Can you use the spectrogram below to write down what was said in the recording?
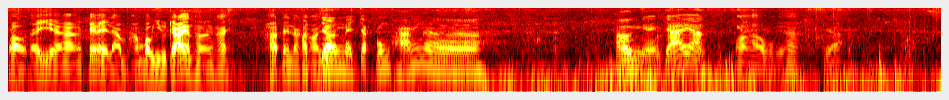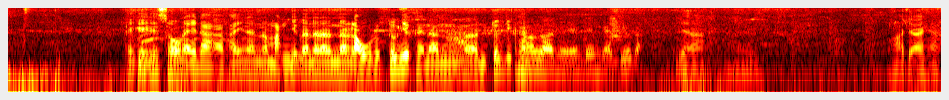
Wow thấy à, cái này là khoảng bao nhiêu trái anh anh khải? Hết này là hết cỏ nha. trơn này chắc cũng khoảng ờ, hơn ngàn trái anh. Wow vậy ha Dạ. cái cái cái số này là thấy nó, nó mạnh nhất là nó, nó lâu trước nhất thì nên Dạ. nó lên trước nhất ha. Nó lên rồi em đem ra trước á. Dạ. Quá trời ha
